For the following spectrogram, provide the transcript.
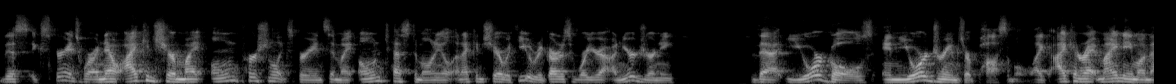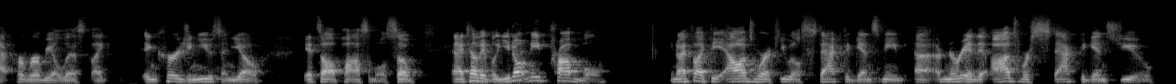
this experience where now I can share my own personal experience and my own testimonial, and I can share with you, regardless of where you're at on your journey, that your goals and your dreams are possible. Like I can write my name on that proverbial list, like encouraging you, saying, "Yo, it's all possible." So, and I tell people, you don't need probable. You know, I feel like the odds were, if you will, stacked against me. Uh, Nuria, the odds were stacked against you.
